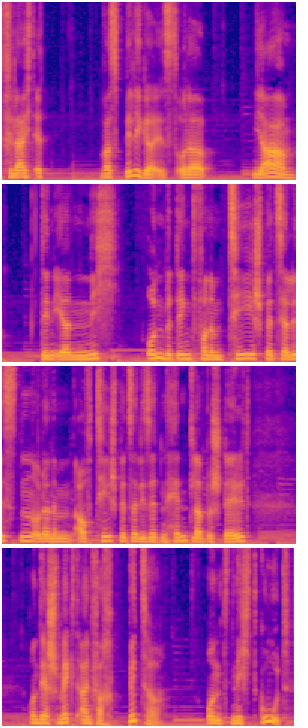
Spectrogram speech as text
vielleicht etwas billiger ist oder ja, den ihr nicht unbedingt von einem Tee-Spezialisten oder einem auf Tee spezialisierten Händler bestellt und der schmeckt einfach bitter und nicht gut,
